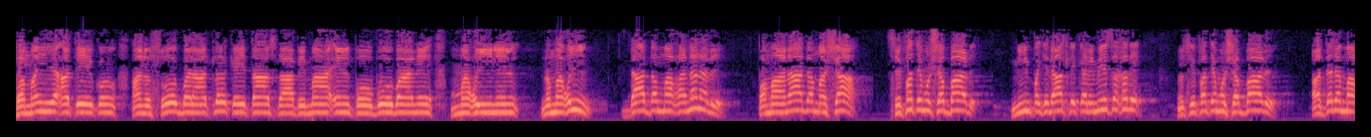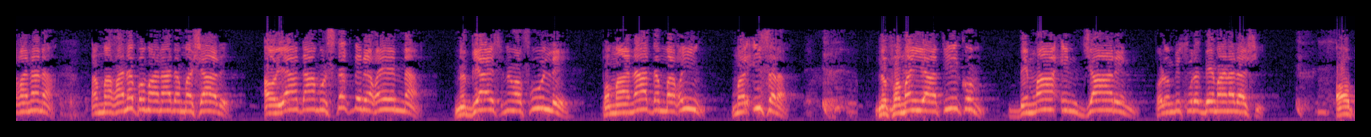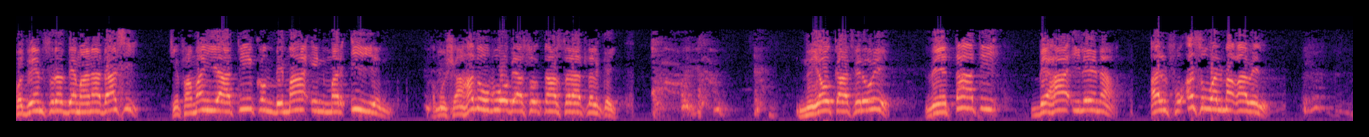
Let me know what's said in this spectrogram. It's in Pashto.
فمن یاتیکم ان سوق براتل کی تاسو ته بما ان پوبو باندې معین نو معین دا د مغنه نه دی په معنا د مشا صفت مشبعه دی میم په کې داسې کلمې څخه دی نو صفت مشبعه دی ادل مغنه نه مغنه په معنا د مشا دی او یا دا مشتق دی د عین نه نو بیا اسم مفعول له په معنا د معین مرئی سره نو فمن یاتیکم بما ان جارن په لومبي صورت به معنا داشي او په دویم صورت به معنا داشي چې فمن یاتیکم بما ان مرئی مشاهد او بو بیا سوک تاسو سره تل کوي نو یو کافر وی ویتاتی بها الینا الف اسو والمغاول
